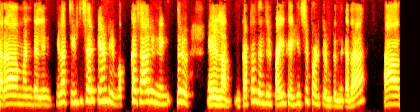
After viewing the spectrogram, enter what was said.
ధరామండలిని ఇలా తీసేసరికి ఏమిటి ఒక్కసారి నెత్తురు ఇలా కట్టలు తెంచి పైకి ఎగిసి పడుతుంటుంది కదా. ఆ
